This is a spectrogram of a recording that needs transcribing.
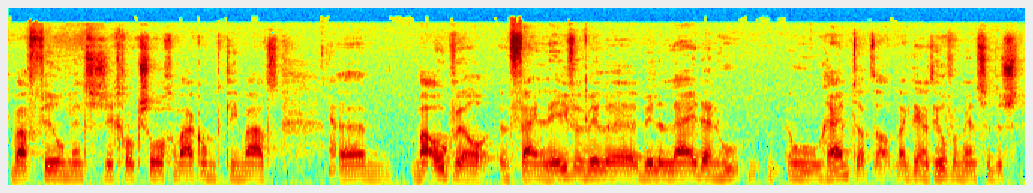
waar veel mensen zich ook zorgen maken om het klimaat. Ja. Um, maar ook wel een fijn leven willen, willen leiden. En hoe, hoe rijmt dat dan? Nou, ik denk dat heel veel mensen dus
